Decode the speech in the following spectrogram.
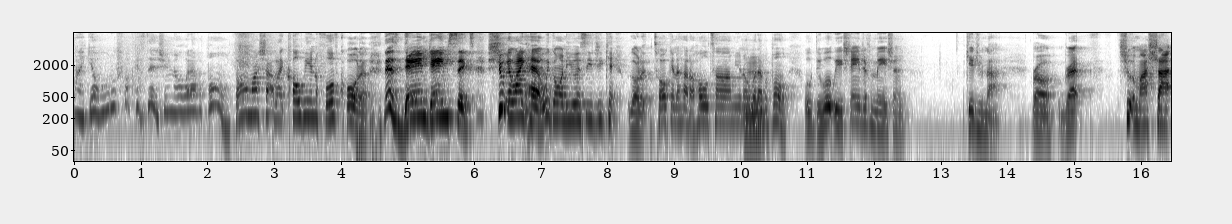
I'm like, yo, who the fuck is this? You know, whatever. Boom, throwing my shot like Kobe in the fourth quarter. This damn game six, shooting like hell. We going to UNCG. camp. We going to talking to her the whole time. You know, whatever. Mm-hmm. Boom, whoop de whoop. We exchange information. Kid you not, bro. Gra- shooting my shot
